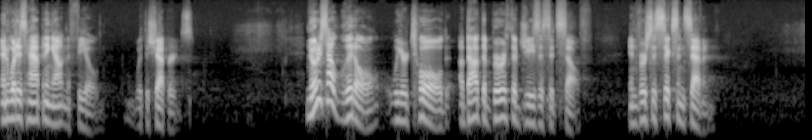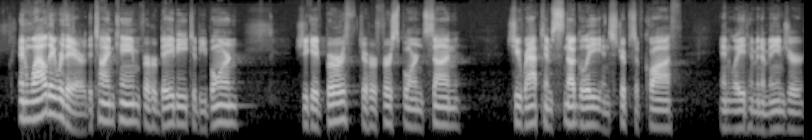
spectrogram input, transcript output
and what is happening out in the field with the shepherds. Notice how little we are told about the birth of Jesus itself in verses 6 and 7. And while they were there, the time came for her baby to be born. She gave birth to her firstborn son. She wrapped him snugly in strips of cloth and laid him in a manger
